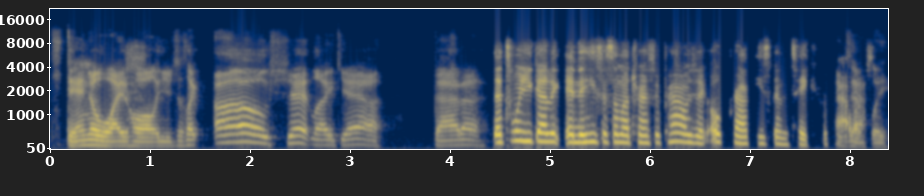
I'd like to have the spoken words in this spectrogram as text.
It's Daniel Whitehall, and you're just like, oh shit, like yeah, that uh That's where you gotta. And then he says something about transfer powers. You're like, oh crap, he's gonna take her powers. exactly.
